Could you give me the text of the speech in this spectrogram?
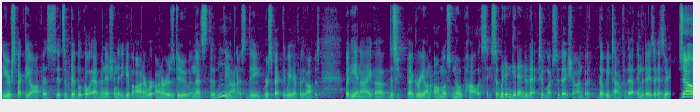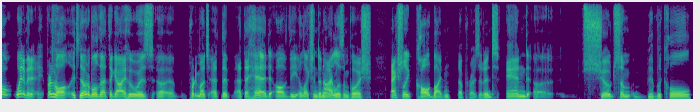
You respect the office. It's a biblical admonition that you give honor where honor is due, and that's the, the honest, the respect that we have for the office. But he and I uh, disagree on almost no policy. So we didn't get into that too much today, Sean, but there'll be time for that in the days ahead. So wait a minute. First of all, it's notable that the guy who was uh, pretty much at the at the head of the election denialism push actually called Biden the president and uh, showed some biblical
